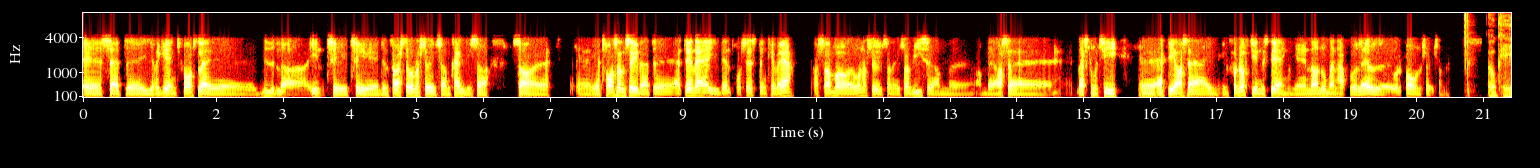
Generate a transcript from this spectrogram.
øh, sat øh, i regeringsforslag øh, midler ind til, til den første undersøgelse omkring det, så, så øh, øh jeg tror sådan set, at, at den er i den proces, den kan være. Og så må undersøgelserne så vise, om, øh, om der også er, hvad skal man sige, øh, at det også er en, en fornuftig investering, øh, når nu man har fået lavet øh, forundersøgelserne. Okay.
